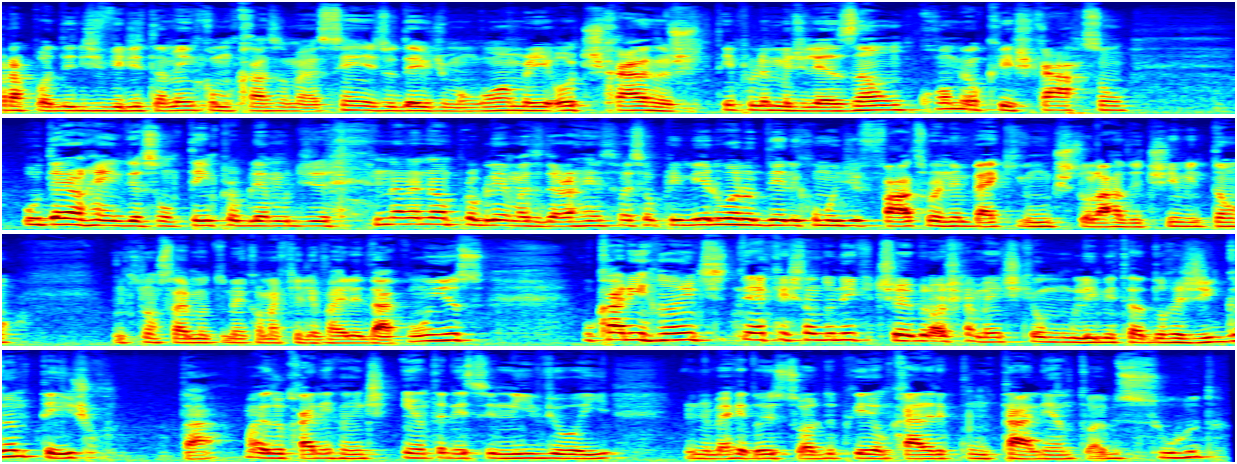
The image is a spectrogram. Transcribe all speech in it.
para poder dividir também, como o caso do Miles Sanders, o David Montgomery. Outros caras têm problema de lesão, como é o Chris Carson. O Darrell Henderson tem problema de. Não, não é um problema, mas o Darrell Henderson vai ser o primeiro ano dele como de fato running back um titular do time, então a gente não sabe muito bem como é que ele vai lidar com isso. O Karen Hunt tem a questão do Nick Chubb, logicamente, que é um limitador gigantesco, tá? Mas o Karen Hunt entra nesse nível aí, running back 2 sólido, porque ele é um cara com um talento absurdo.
